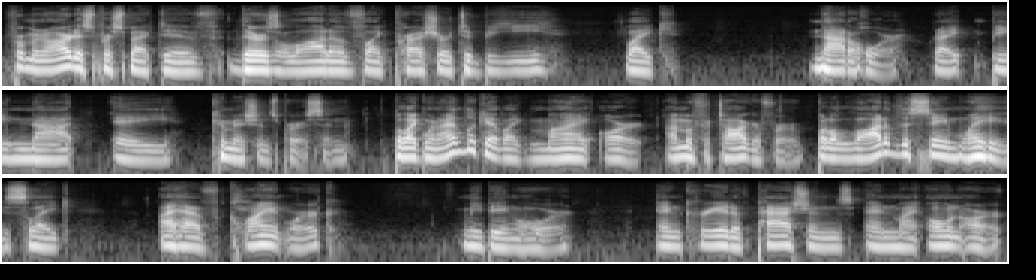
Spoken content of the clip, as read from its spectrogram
from an artist perspective there's a lot of like pressure to be like not a whore right be not a commissions person. But like when I look at like my art, I'm a photographer, but a lot of the same ways, like I have client work, me being a whore, and creative passions and my own art,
